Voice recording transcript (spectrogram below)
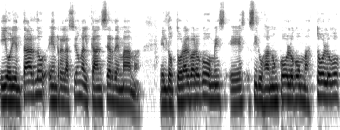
y orientarlo en relación al cáncer de mama. El doctor Álvaro Gómez es cirujano oncólogo, mastólogo,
